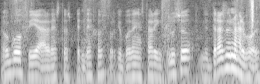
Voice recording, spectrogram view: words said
No puedo fiar de estos pendejos porque pueden estar incluso detrás de un árbol.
